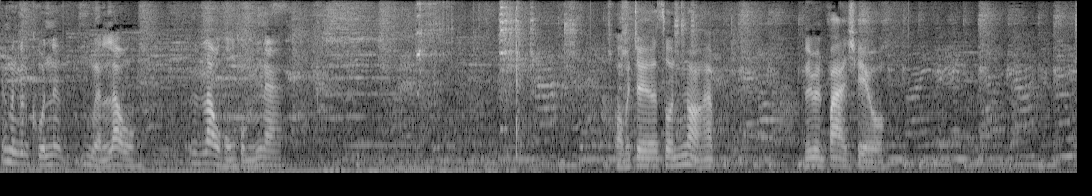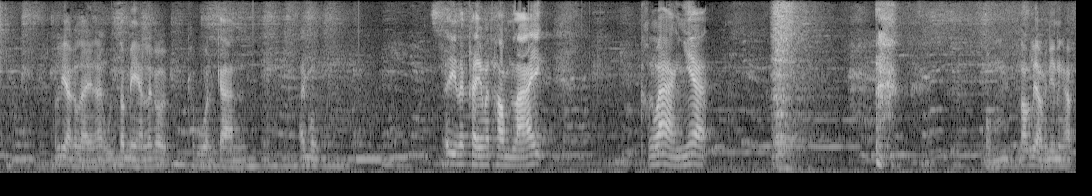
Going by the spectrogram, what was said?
นี่มันคุ้นๆเนี่ยเหมือนเหล้าเหล้าของผมนี่นะ ออกมาเจอโซนข้างนอกครับ นี่เป็นป้ายเชลเขาเรียกอะไรนะ อุลตร้าแมนแล้วก็ขบวนการ ไอ้หมกเอ้แล้วใครมาทำร้าย ข้างล่างเงี้ย ผมนอกเรื่องไปนิดนึงครับ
